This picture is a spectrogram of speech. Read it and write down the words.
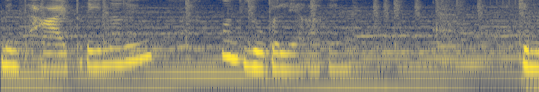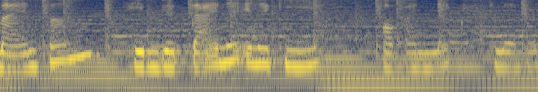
Mentaltrainerin und Yogalehrerin. Gemeinsam heben wir deine Energie auf ein Next Level.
